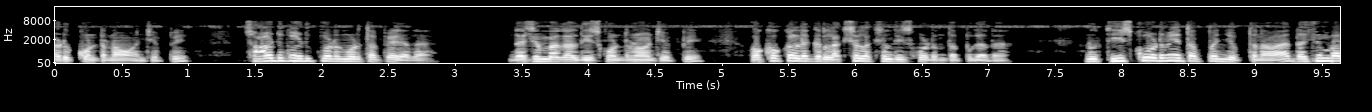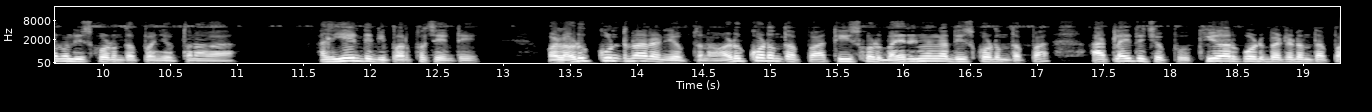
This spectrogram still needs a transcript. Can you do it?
అడుక్కుంటున్నావు అని చెప్పి చాటుగా అడుక్కోవడం కూడా తప్పే కదా. దశం భాగాలు తీసుకుంటున్నావు అని చెప్పి ఒక్కొక్కరి దగ్గర లక్ష లక్షలు తీసుకోవడం తప్పు కదా. నువ్వు తీసుకోవడమే తప్పని చెప్తున్నావా? దశం భాగం తీసుకోవడం తప్పని చెప్తున్నావా? అది ఏంటి నీ పర్పస్ ఏంటి? వాళ్ళు అడుక్కుంటున్నారని చెప్తున్నాం. అడుక్కోవడం తప్ప తీసుకోవడం బహిరంగంగా తీసుకోవడం తప్ప అట్లయితే చెప్పు. క్యూఆర్ కోడ్ పెట్టడం తప్ప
